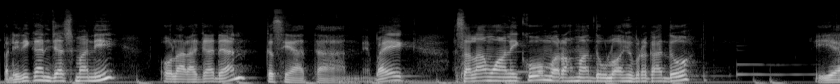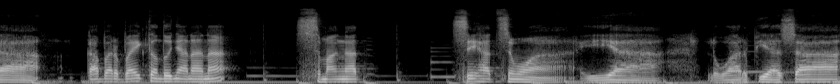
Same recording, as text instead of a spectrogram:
Pendidikan Jasmani, Olahraga dan Kesehatan. Baik, Assalamualaikum warahmatullahi wabarakatuh. Ya, kabar baik tentunya anak-anak. Semangat sehat semua. Iya, luar biasa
